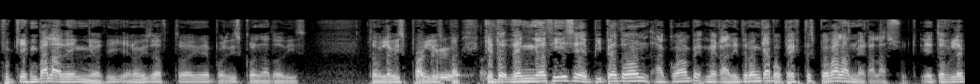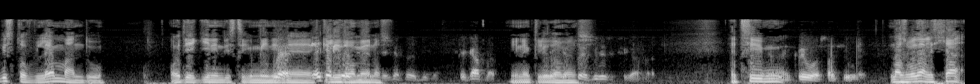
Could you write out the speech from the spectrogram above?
που και η μπάλα δεν νιώθει, και νομίζω αυτό είναι πολύ δύσκολο να το δεις. Το βλέπεις πολύ Ακριβώς. σπα- Και το, δεν νιώθει σε επίπεδο ακόμα πε- μεγαλύτερο και από παίχτες που έβαλαν μεγάλα σουτ. Γιατί το βλέπεις στο βλέμμα του ότι εκείνη τη στιγμή Ναι, είναι κλειδωμένος. Είναι κλειδωμένος. Έτσι, Ακριβώς, ακριβώς. να σου πω την αλήθεια,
